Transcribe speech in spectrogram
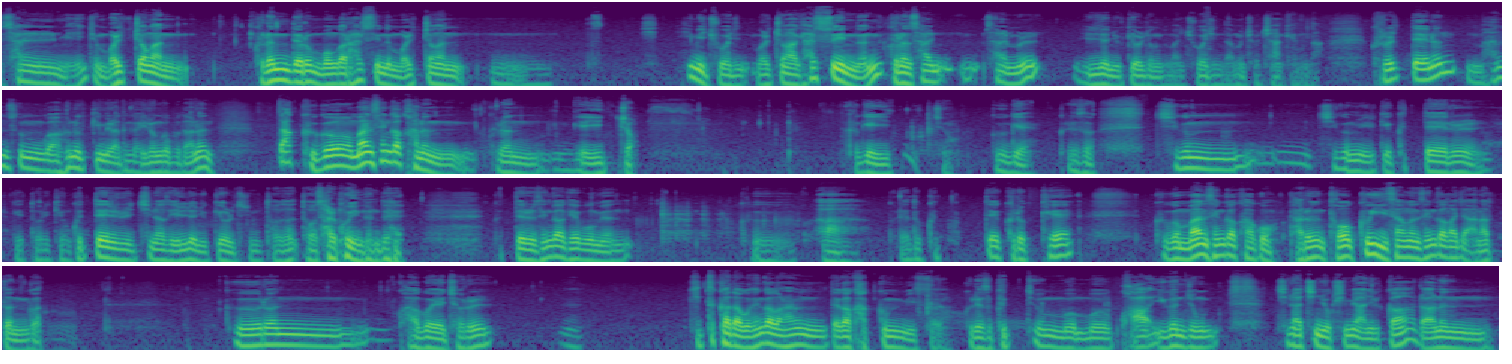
삶이 좀 멀쩡한 그런 대로 뭔가를 할 수 있는 멀쩡한 음, 힘이 주어진 멀쩡하게 할 수 있는 그런 삶, 삶을 1년 6개월 정도만 주어진다면 좋지 않겠나. 그럴 때는 한숨과 흐느낌이라든가 이런 것보다는 딱 그것만 생각하는 그런 게 있죠. 그게 있죠. 그게 그래서 지금 지금 이렇게 그때를 이렇게 돌이켜 그때를 지나서 1년 6개월 지금 더, 더 살고 있는데 그때를 생각해 보면 그 아 그래도 그때 그렇게 그것만 생각하고 다른 더 그 이상은 생각하지 않았던 것 그런 과거의 저를 기특하다고 생각을 하는 때가 가끔 있어요. 그래서 그좀뭐뭐과 이건 좀 지나친 욕심이 아닐까라는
